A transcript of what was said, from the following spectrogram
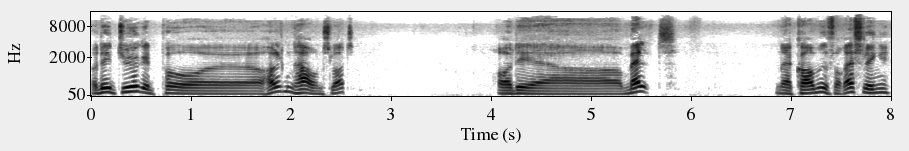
Og det er dyrket på øh, Holkenhavn Slot. Og det er malt. Den er kommet fra Refvinge.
